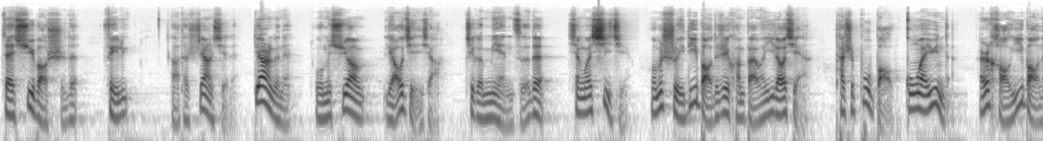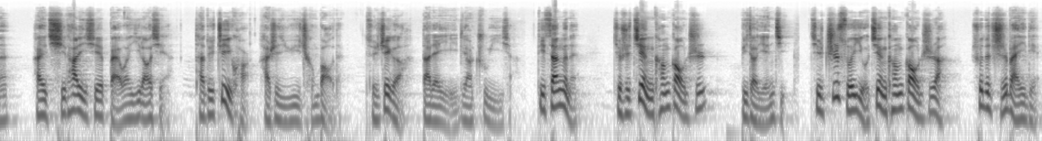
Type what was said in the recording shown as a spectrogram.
在续保时的费率。啊，它是这样写的。第二个呢，我们需要了解一下。这个免责的相关细节，我们水滴保的这款百万医疗险啊，它是不保宫外孕的，而好医保呢，还有其他的一些百万医疗险，它对这一块还是予以承保的，所以这个啊，大家也一定要注意一下。第三个呢，就是健康告知比较严谨。其实之所以有健康告知啊，说的直白一点，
